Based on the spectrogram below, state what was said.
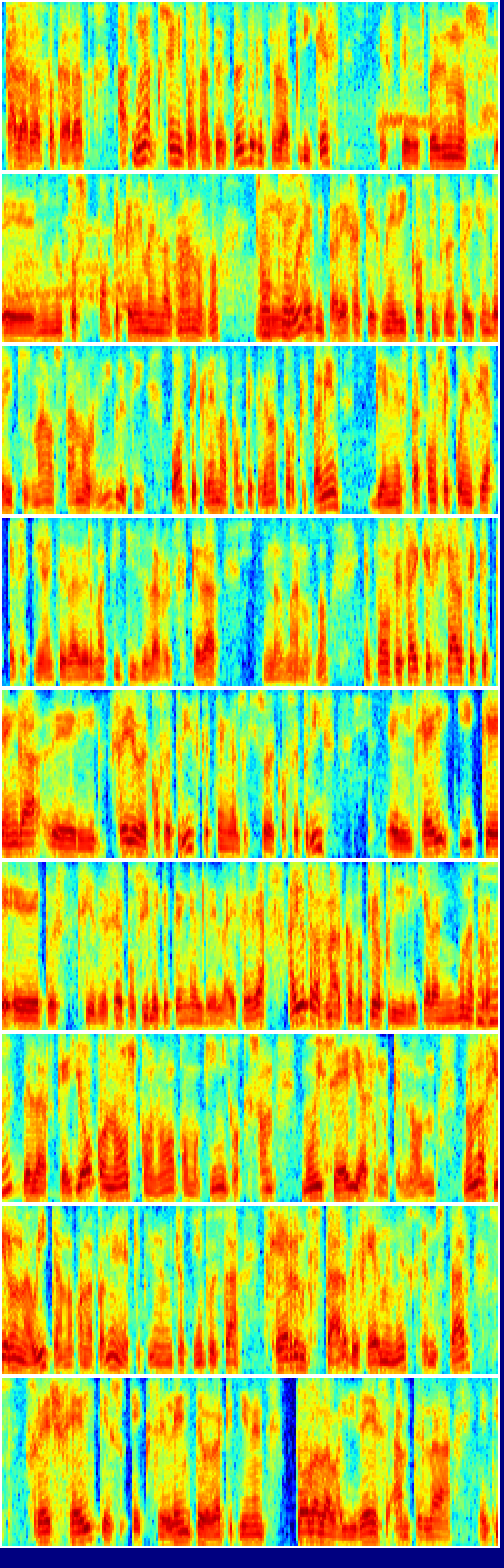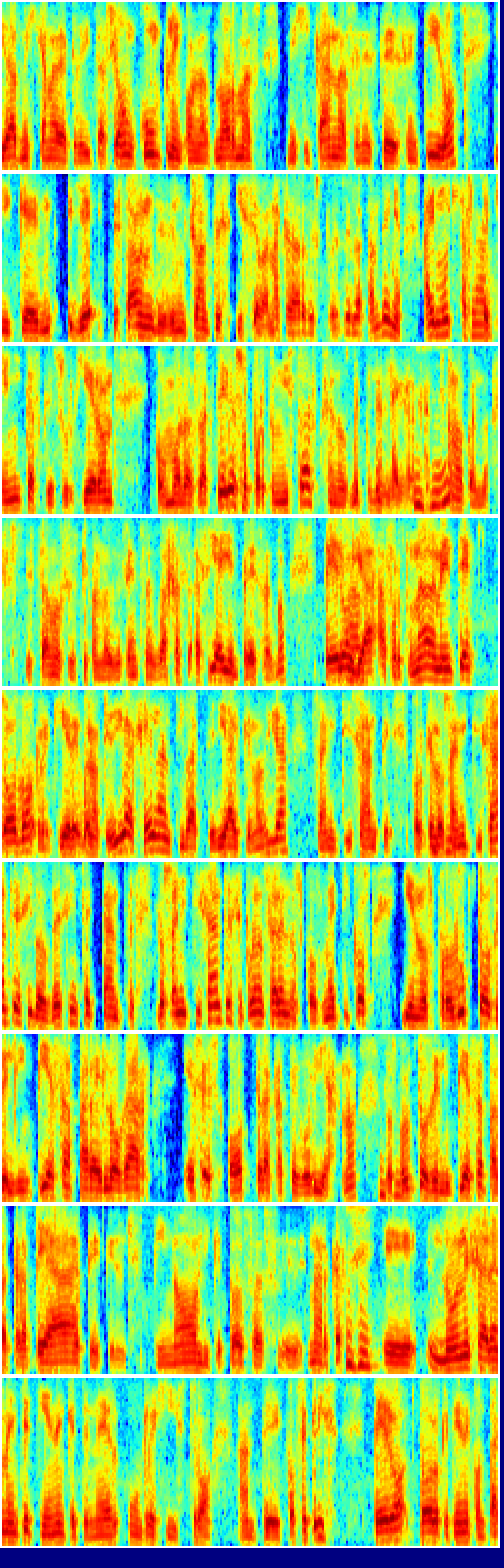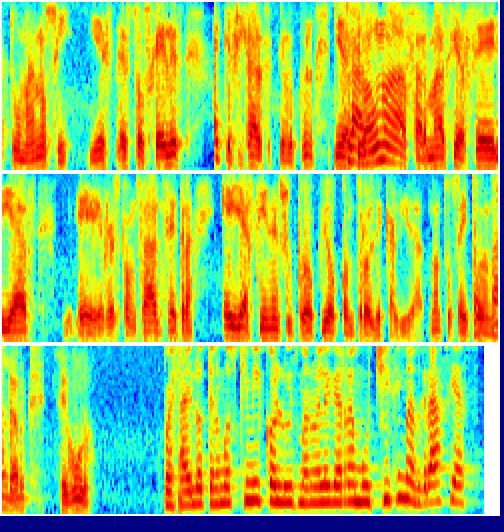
cada rato, cada rato. Ah, una cuestión importante, después de que te lo apliques, este, después de unos minutos, ponte crema en las manos, ¿no? Mi mujer, mi pareja que es médico, siempre me está diciendo, oye, tus manos están horribles y ponte crema, ponte crema, porque también viene esta consecuencia, efectivamente, de la dermatitis, de la resequedad en las manos, ¿no? Entonces hay que fijarse que tenga el sello de COFEPRIS, que tenga el registro de COFEPRIS, el gel y que, eh, pues, si de ser posible, que tenga el de la FDA. Hay otras marcas, no quiero privilegiar a ninguna, pero de las que yo conozco, ¿no? Como químico, que son muy serias, que no, no nacieron ahorita, ¿no? Con la pandemia, que tienen mucho tiempo, está Germstar, de gérmenes, Germstar, Fresh Gel, que es excelente, ¿verdad? Que tienen toda la validez ante la entidad mexicana de acreditación, cumplen con las normas mexicanas en este sentido y que estaban desde mucho antes y se van a quedar después de la pandemia. Hay muchas pequeñitas que surgieron como las bacterias oportunistas que se nos meten en la garganta ¿no? cuando estamos este, con las defensas bajas, así hay empresas, ¿no? Pero ya afortunadamente todo requiere, bueno, que diga gel antibacterial, que no diga sanitizante, porque los sanitizantes y los desinfectantes, los sanitizantes se pueden usar en los cosméticos y en los productos de limpieza para el hogar esa es otra categoría, ¿no? Los productos de limpieza para trapear, que, el pinol y que todas esas eh, marcas, eh, no necesariamente tienen que tener un registro ante COFEPRIS, pero todo lo que tiene contacto humano sí. Y estos geles, hay que fijarse que lo Mira, si va uno a farmacias serias, eh, responsables, etcétera, ellas tienen su propio control de calidad, ¿no? Entonces ahí podemos estar seguros. Pues ahí lo tenemos químico, Luis Manuel Guerra. Muchísimas gracias.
